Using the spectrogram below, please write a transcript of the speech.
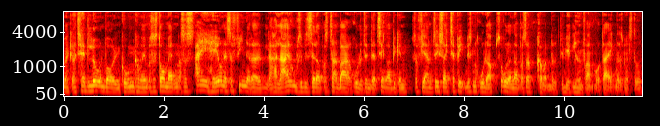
man kan tage et lån, hvor en kone kommer hjem, og så står manden, og så, ej, haven er så fin, eller har legehuset blevet sat op, og så tager han bare og ruller den der ting op igen. Så fjerner det så ikke tapeten, hvis den ruller op, så ruller den op, og så kommer den det virkeligheden frem, hvor der er ikke noget som helst derude.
